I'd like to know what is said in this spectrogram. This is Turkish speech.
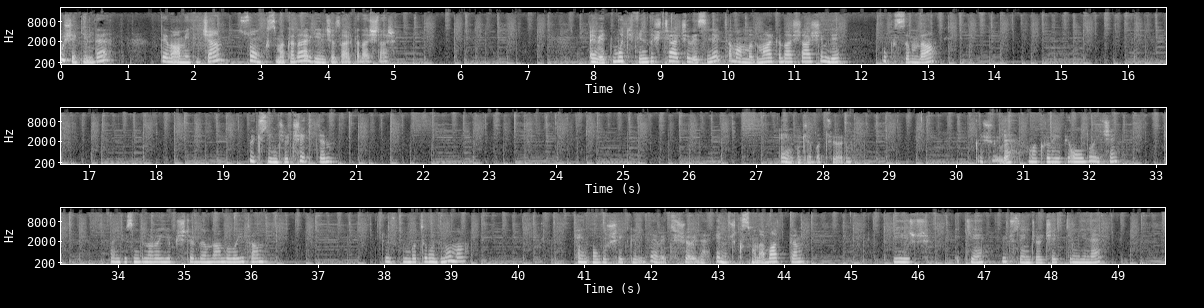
Bu şekilde devam edeceğim. Son kısma kadar geleceğiz arkadaşlar. Evet motifin dış çerçevesini tamamladım arkadaşlar. Şimdi bu kısımda üç zincir çektim. En uca batıyorum. Şöyle makro ipi olduğu için öncesinden orayı yapıştırdığımdan dolayı tam düzgün batamadım ama en olur şekliyle evet şöyle en uç kısmına battım. 1 2 3 zincir çektim yine.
